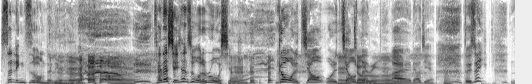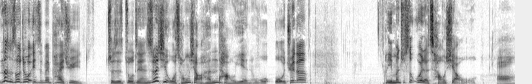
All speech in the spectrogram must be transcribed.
森林之王的女人，才能显现出我的弱小 跟我的娇我的娇嫩。哎，了解。对，所以那个时候就会一直被派去，就是做这件事。所以其实我从小很讨厌我，我觉得你们就是为了嘲笑我哦。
